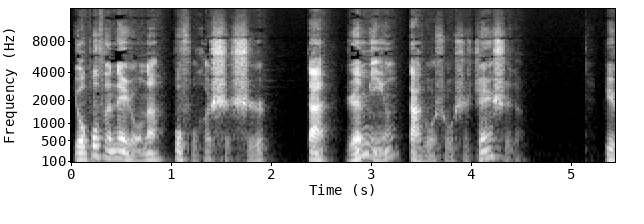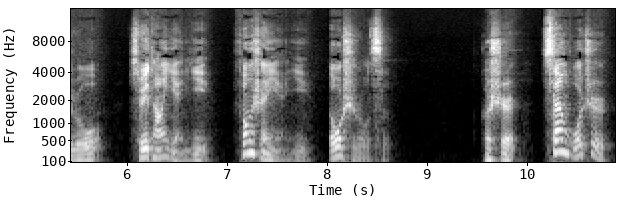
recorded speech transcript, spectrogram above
有部分内容呢不符合史实，但人名大多数是真实的，比如《隋唐演义》《封神演义》都是如此。可是《三国志》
